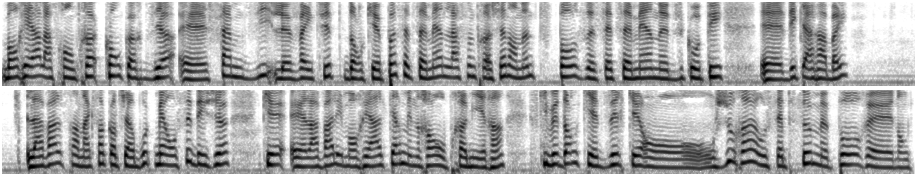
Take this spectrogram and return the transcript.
Montréal affrontera Concordia euh, samedi le 28. Donc, pas cette semaine, la semaine prochaine. On a une petite pause cette semaine du côté des Carabins. Laval sera en action contre Sherbrooke, mais on sait déjà que euh, Laval et Montréal termineront au premier rang, ce qui veut donc dire qu'on jouera au Sepsum pour euh, donc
